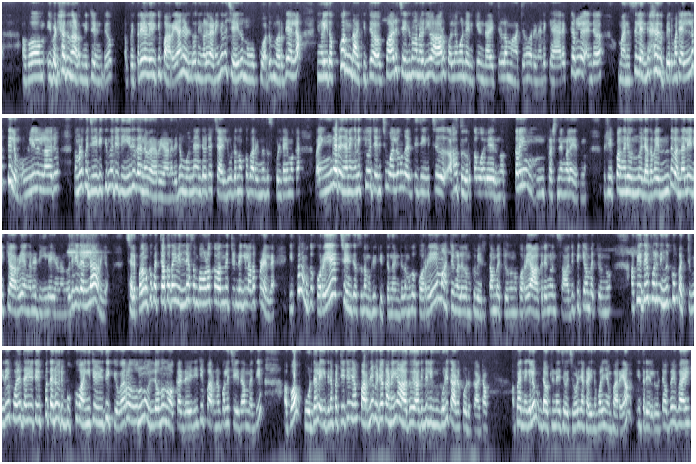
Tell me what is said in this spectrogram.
അപ്പോൾ ഇവിടെ അത് നടന്നിട്ടുണ്ട്. അപ്പൊ ഇത്രയേ ഉള്ളൂ എനിക്ക് പറയാനുള്ളൂ. നിങ്ങൾ വേണമെങ്കിൽ ഒന്ന് ചെയ്ത് നോക്കൂ. അതും വെറുതെ അല്ല. നിങ്ങൾ ഇതൊക്കെ ഒന്ന് ഇതാക്കിയിട്ട് അപ്പൊ ആ ഒരു ചേഞ്ച് എന്ന് പറഞ്ഞാൽ ഒരു ആറ് കൊല്ലം കൊണ്ട് എനിക്ക് ഉണ്ടായിട്ടുള്ള മാറ്റം എന്ന് പറയുന്നത് എന്റെ ക്യാരക്ടറിൽ എന്റെ മനസ്സിൽ എന്റെ പെരുമാറ്റം എല്ലാത്തിലും ഉള്ളിലുള്ള ഒരു നമ്മളിപ്പോൾ ജീവിക്കുന്ന ഒരു രീതി തന്നെ വേറെയാണ്. ഇതിന് മുന്നേ എന്റെ ഒരു ചൈൽഡ്ഹുഡ് എന്നൊക്കെ പറയുന്നത് സ്കൂൾ ടൈമൊക്കെ ഭയങ്കര ഞാൻ എങ്ങനെയൊക്കെയോ ജനിച്ചു പോലെന്ന് കരുതി ജീവിച്ച് ആ തീർത്ത പോലെയായിരുന്നു. അത്രയും പ്രശ്നങ്ങളായിരുന്നു. പക്ഷെ ഇപ്പൊ അങ്ങനെ ഒന്നുമില്ല. അഥവാ എന്ത് വന്നാലും എനിക്ക് അറിയാം അങ്ങനെ ഡീൽ ചെയ്യണമെന്ന് ഒരുവിധം എല്ലാം അറിയാം. ചിലപ്പോൾ നമുക്ക് പറ്റാത്തതായി വലിയ സംഭവങ്ങളൊക്കെ വന്നിട്ടുണ്ടെങ്കിൽ അതപ്പോഴല്ലേ? ഇപ്പൊ നമുക്ക് കുറേ ചേഞ്ചസ് നമുക്ക് കിട്ടുന്നുണ്ട്. നമുക്ക് കുറേ മാറ്റങ്ങൾ നമുക്ക് വരുത്താൻ പറ്റുന്നു. കുറേ ആഗ്രഹങ്ങൾ സാധിപ്പിക്കാൻ പറ്റുന്നു. അപ്പൊ ഇതേപോലെ നിങ്ങൾക്കും പറ്റും. ഇതേപോലെ ധൈര്യമായിട്ട് ഇപ്പൊ തന്നെ ഒരു ബുക്ക് വാങ്ങിയിട്ട് എഴുതിക്കോ. വേറെ ഒന്നുമില്ല ഒന്നും നോക്കണ്ട എഴുതിയിട്ട് പറഞ്ഞ പോലെ ചെയ്താൽ മതി. അപ്പോൾ കൂടുതൽ ഇതിനെ പറ്റിയിട്ട് ഞാൻ പറഞ്ഞ വീഡിയോ കാണുകയും അത് അതിന്റെ ലിങ്ക് കൂടി താഴെ കൊടുക്കാം കേട്ടോ. അപ്പൊ എന്തെങ്കിലും ഡൗട്ട് ഉണ്ടെങ്കിൽ ചോദിച്ചോളൂ. ഞാൻ കഴിയുന്ന പോലെ ഞാൻ പറയാം. ഇത്രയേ ഉള്ളൂ കേട്ടോ. Bye bye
